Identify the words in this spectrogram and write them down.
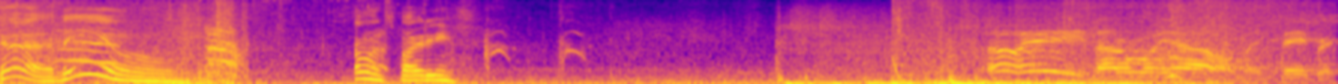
God damn. Come on, Spidey. Oh, hey, Battle Royale, my favorite.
